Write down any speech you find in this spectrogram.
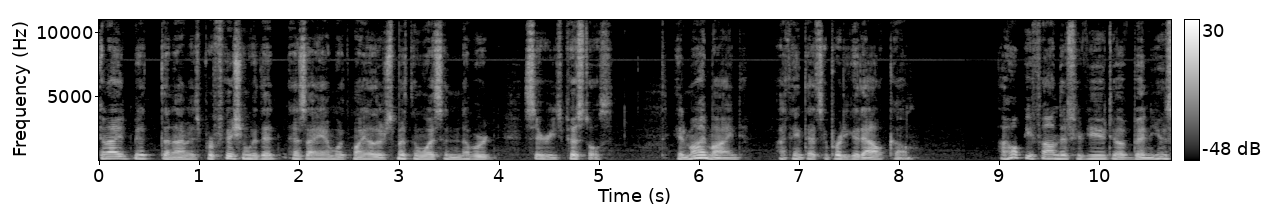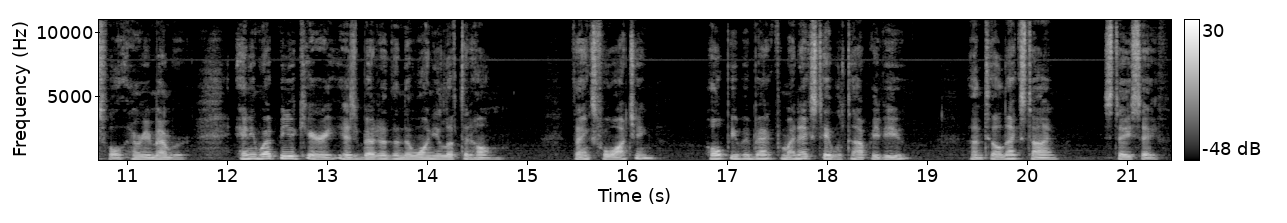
and I admit that I'm as proficient with it as I am with my other Smith & Wesson numbered series pistols. In my mind, I think that's a pretty good outcome. I hope you found this review to have been useful, and remember, any weapon you carry is better than the one you left at home. Thanks for watching. Hope you'll be back for my next tabletop review. Until next time, stay safe.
